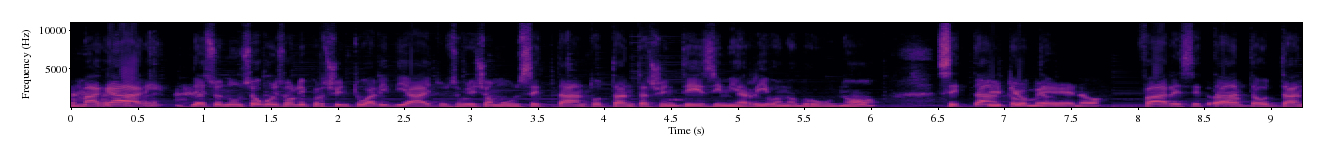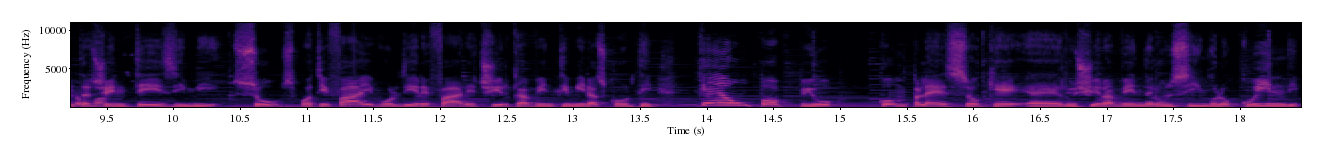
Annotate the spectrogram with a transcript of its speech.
magari adesso non so quali sono le percentuali di iTunes, ma diciamo un 70-80 centesimi arrivano a Bruno, 70 sì, più o meno. Fare 70-80 centesimi su Spotify vuol dire fare circa 20.000 ascolti, che è un po' più complesso che eh, riuscire a vendere un singolo. Quindi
